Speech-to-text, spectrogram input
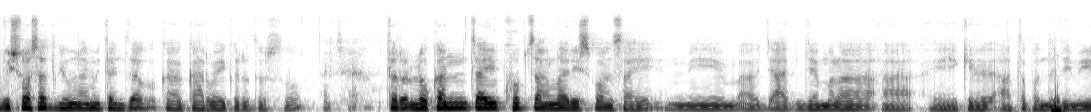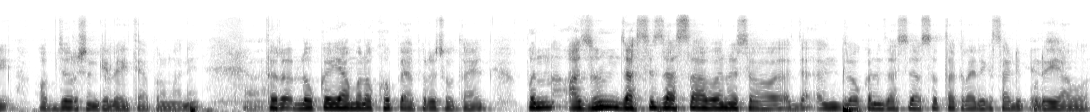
विश्वासात घेऊन आम्ही त्यांचा का- कारवाई करत असतो. तर लोकांचाही खूप चांगला रिस्पॉन्स आहे. मी जे मला हे केलं आतापर्यंत जे मी ऑब्झर्वेशन केलं आहे त्याप्रमाणे. तर लोकही आम्हाला खूप अप्रोच होत आहेत. पण अजून जास्तीत जास्त अवेअरनेस लोकांनी जास्तीत जास्त तक्रारीसाठी पुढे यावं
